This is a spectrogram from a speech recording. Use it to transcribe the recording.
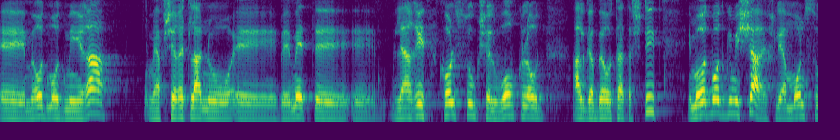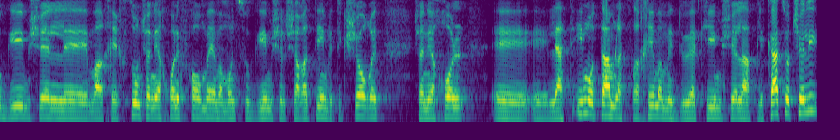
אה, מאוד מאוד מהירה, מאפשרת לנו אה, באמת אה, להריץ כל סוג של workload על גבי אותה תשתית. היא מאוד מאוד גמישה, יש לי המון סוגים של מערכי אחסון שאני יכול לבחור מהם, המון סוגים של שרתים ותקשורת שאני יכול להתאים אותם לצרכים המדויקים של האפליקציות שלי.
